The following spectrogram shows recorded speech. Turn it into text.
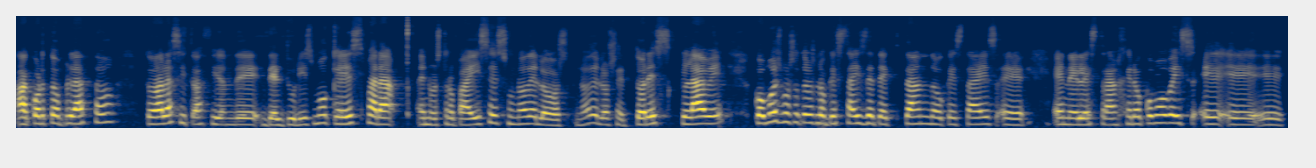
a corto plazo? Toda la situación del turismo, que es para, en nuestro país es uno de los, ¿no? de los sectores clave. ¿Cómo es vosotros lo que estáis detectando, que estáis eh, en el extranjero? ¿Cómo veis eh, eh,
